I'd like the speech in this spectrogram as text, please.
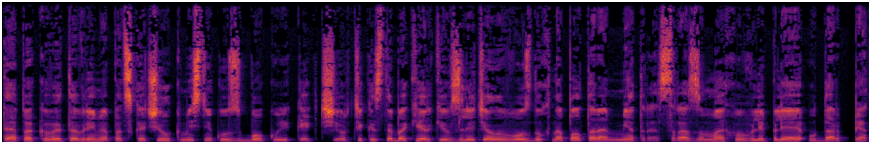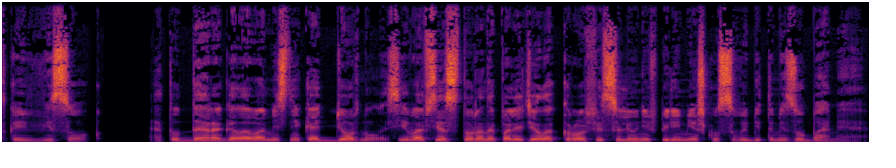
Тапок в это время подскочил к мяснику сбоку и, как чертик из табакерки, взлетел в воздух на полтора метра, с размаху влепляя удар пяткой в висок. От удара голова мясника дернулась, и во все стороны полетела кровь и слюни вперемешку с выбитыми зубами.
